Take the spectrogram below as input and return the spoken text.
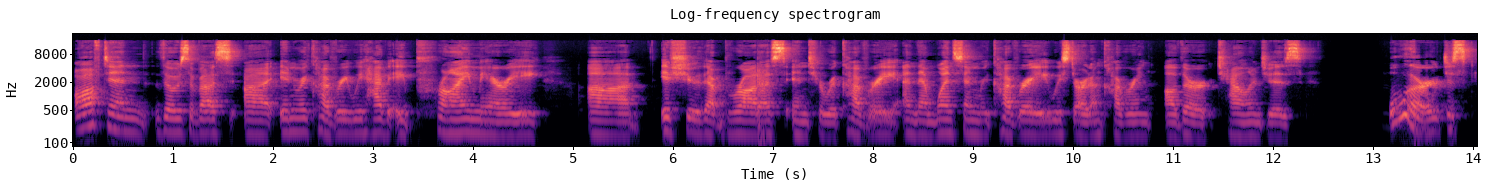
often those of us uh, in recovery, we have a primary uh, issue that brought us into recovery. And then once in recovery, we start uncovering other challenges or just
